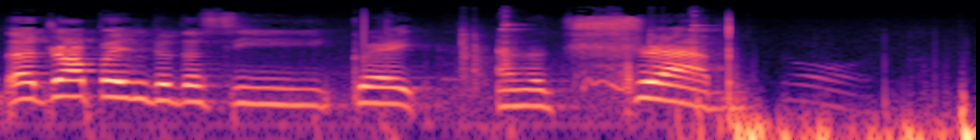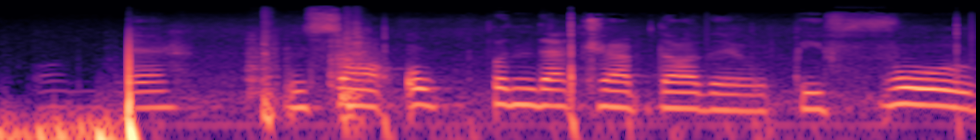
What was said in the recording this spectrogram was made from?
the drop into the sea grate and the trap door on there. And so open that trap door, there will be full.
